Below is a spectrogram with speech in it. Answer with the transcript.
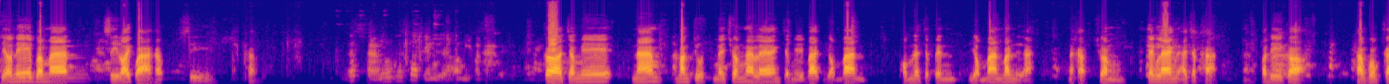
เดี๋ยวนี้ประมาณ 400 กว่าครับ4ครับ แล้วสารนุโภคอย่างอื่นก็มีปัญหาไหมก็จะมีน้ำบางจุดในช่วงหน้าแล้งจะมีบ้านหย่อมบ้าน ผมเนี่ยจะเป็นหย่อมบ้านบ้านเหนือนะครับ ช่วง แรงๆเนี่ยอาจจะขาดนะพอดีก็ทำโครงก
